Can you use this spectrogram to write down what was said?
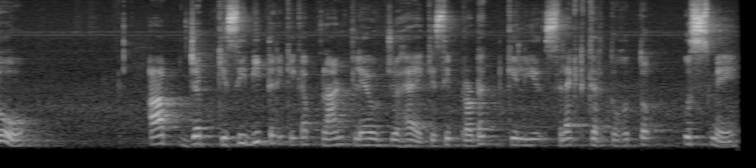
तो आप जब किसी भी तरीके का प्लांट लेआउट जो है, किसी प्रोडक्ट के लिए सिलेक्ट करते हो तो उसमें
